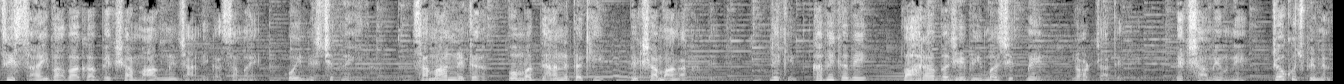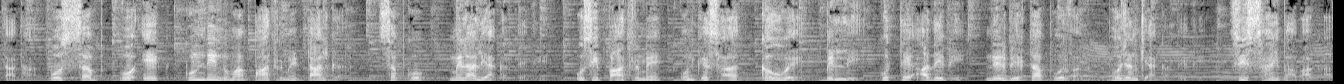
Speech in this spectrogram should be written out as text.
श्री साईं बाबा का भिक्षा मांगने जाने का समय कोई निश्चित नहीं था। सामान्यतः वो मध्यान्ह तक ही भिक्षा मांगा करते थे। लेकिन कभी कभी बारह बजे भी मस्जिद में लौट जाते थे। भिक्षा में उन्हें जो कुछ भी मिलता था, वो सब वो एक कुंडी नुमा पात्र में डालकर सबको मिला लिया करते थे। उसी पात्र में उनके साथ कौए बिल्ली, कुत्ते आदि भी निर्भीकता पूर्वक भोजन किया करते थे। श्री साईं बाबा का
